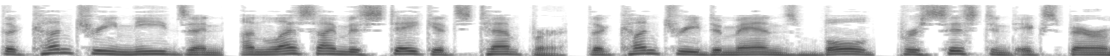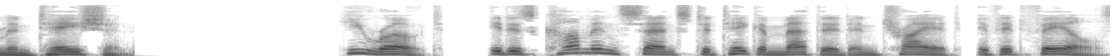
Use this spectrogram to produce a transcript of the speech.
The country needs and, unless I mistake its temper, the country demands bold, persistent experimentation." He wrote, it is common sense to take a method and try it, if it fails,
